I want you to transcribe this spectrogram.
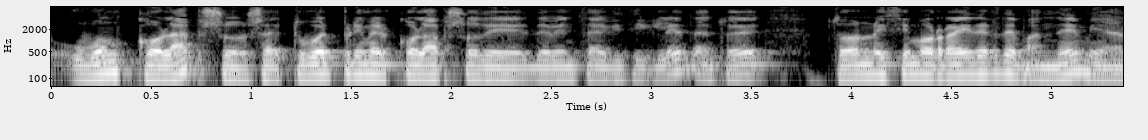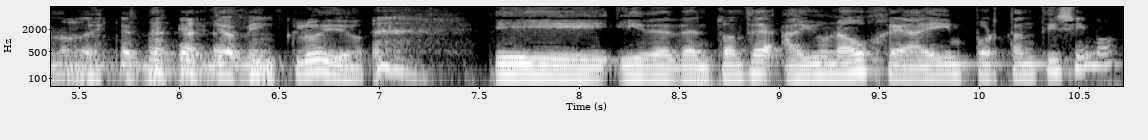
hubo un colapso, o sea, estuvo el primer colapso de, venta de bicicleta, entonces todos nos hicimos riders de pandemia, ¿no? yo me incluyo. Y, y desde entonces hay un auge ahí importantísimo.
